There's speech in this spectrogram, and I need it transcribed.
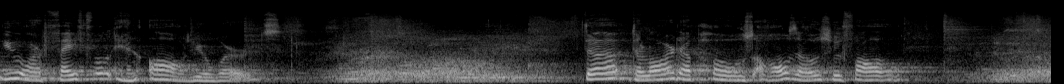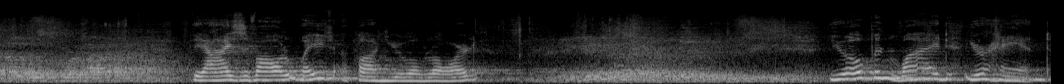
you are faithful in all your words. The, the Lord upholds all those who fall. The eyes of all wait upon you, O Lord. You open wide your hand.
